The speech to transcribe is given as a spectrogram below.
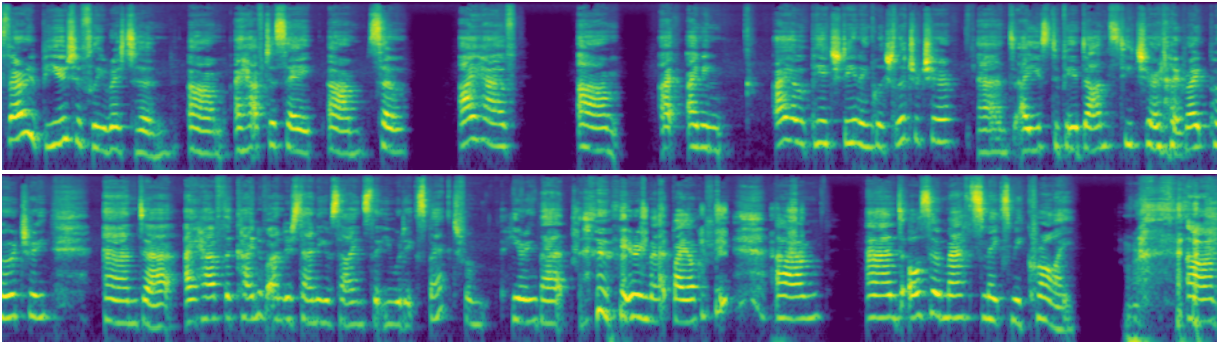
very beautifully written. Um, I have to say. Um, so I have, um, I, I mean, I have a PhD in English literature, and I used to be a dance teacher, and I write poetry. And uh, I have the kind of understanding of science that you would expect from hearing that hearing that biography. Um, and also, maths makes me cry. um,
